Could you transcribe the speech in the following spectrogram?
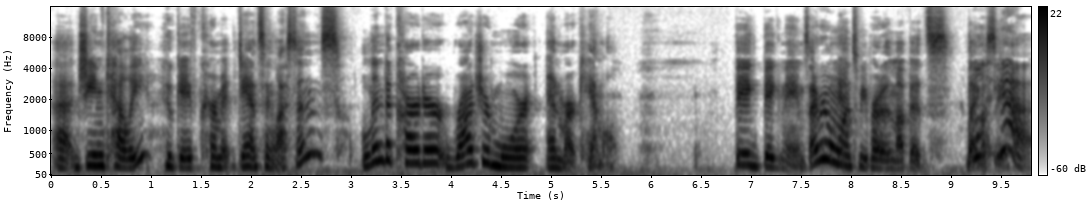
Uh, Gene Kelly, who gave Kermit dancing lessons, Lynda Carter, Roger Moore, and Mark Hamill. Big, big names. Everyone wants to be part of the Muppets legacy. yeah. Yeah.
